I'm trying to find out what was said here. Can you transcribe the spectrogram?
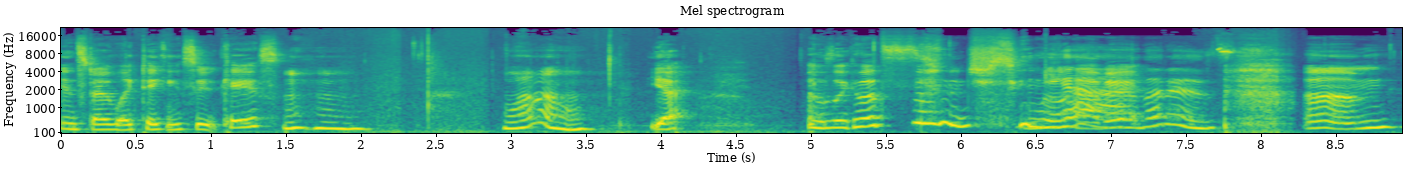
instead of like taking suitcase. Wow. Yeah. I was like, that's an interesting little yeah, habit. that is. Um,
